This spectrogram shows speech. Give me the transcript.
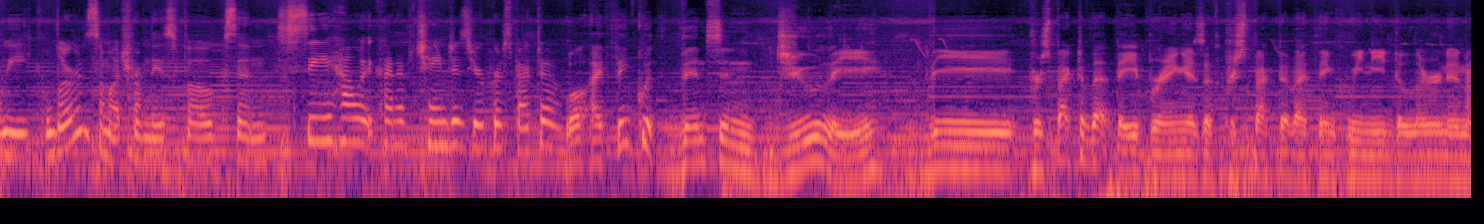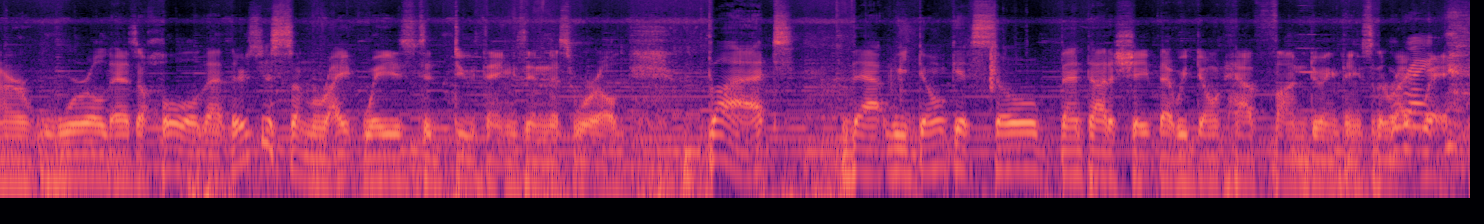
we learn so much from these folks and see how it kind of changes your perspective. Well, I think with Vince and Julie, the perspective that they bring is a perspective I think we need to learn in our world as a whole that there's just some right ways to do things in this world. But that we don't get so bent out of shape that we don't have fun doing things the right, Right. way.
